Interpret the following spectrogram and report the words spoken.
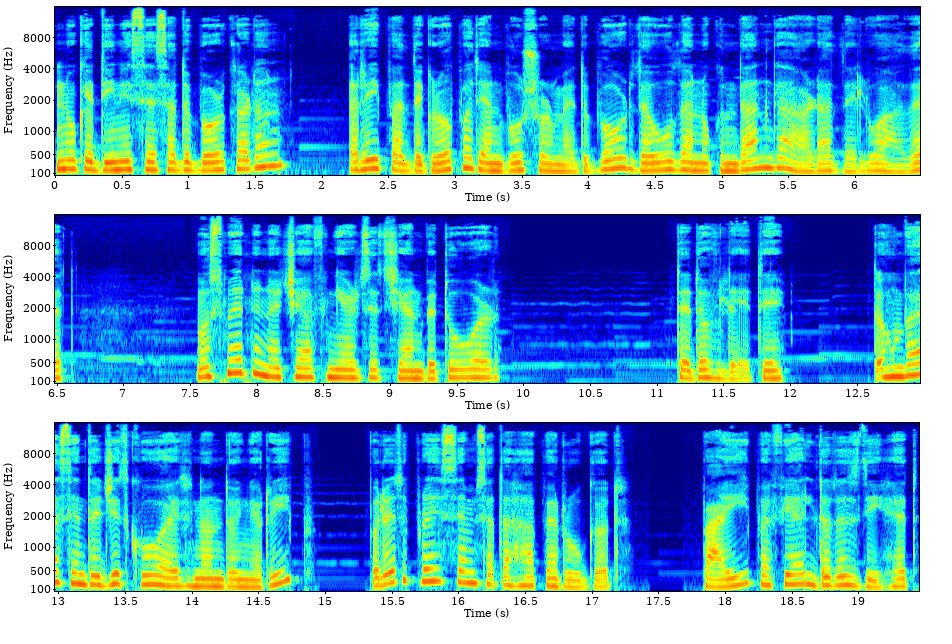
Nuk e dini se sa dëborë ka rënë? Rripat dhe gropat janë mbushur me dëborë dhe udha nuk ndahet nga arat dhe luadhet. Mos merrni në qafë njerëzit që janë betuar te dovleti. Të humbasin të gjithë kuajt në ndonjë rrip, po le të presim sa të hapen rrugët. Pa ai pa fjalë do të zihet.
